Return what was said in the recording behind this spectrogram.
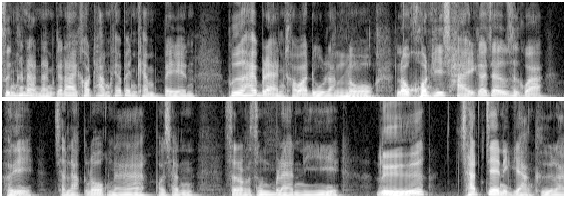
ซึ้งขนาดนั้นก็ได้เขาทำแค่เป็นแคมเปญเพื่อให้แบรนด์เขาว่าดูรักโลก แล้วคนที่ใช้ก็จะรู้สึกว่า เฮ้ยฉันรักโลกนะ เพราะฉันสนับสนุนแบรนด์นี้ หรือชัดเจนอีกอย่างคืออะไร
